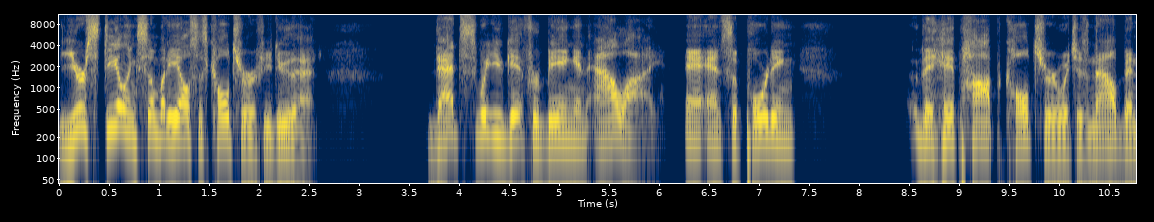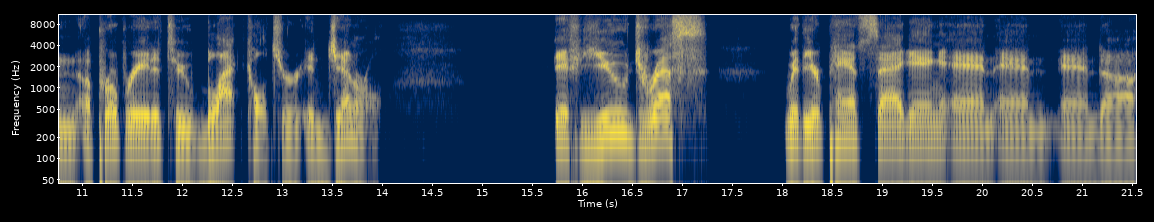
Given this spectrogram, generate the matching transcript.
You're stealing somebody else's culture if you do that. That's what you get for being an ally and, and supporting the hip hop culture, which has now been appropriated to black culture in general. If you dress with your pants sagging and and and uh,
